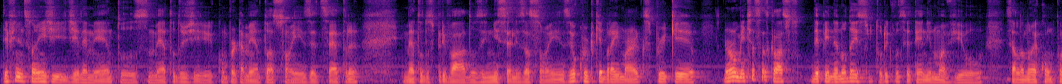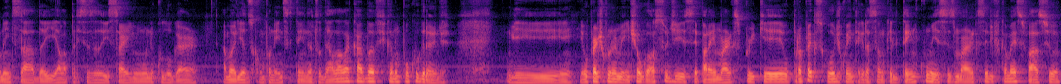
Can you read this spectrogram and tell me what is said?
definições de, de elementos, métodos de comportamento, ações, etc, métodos privados, inicializações, eu curto quebrar em marks porque Normalmente essas classes, dependendo da estrutura que você tem ali numa view, se ela não é componentizada e ela precisa estar em um único lugar, a maioria dos componentes que tem dentro dela, ela acaba ficando um pouco grande. E eu particularmente eu gosto de separar em marks porque o próprio Xcode com a integração que ele tem com esses marks, ele fica mais fácil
